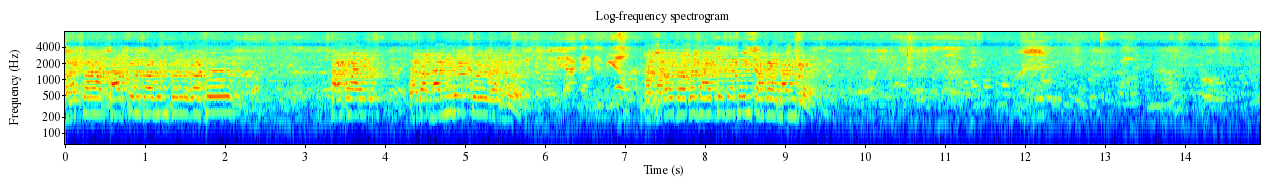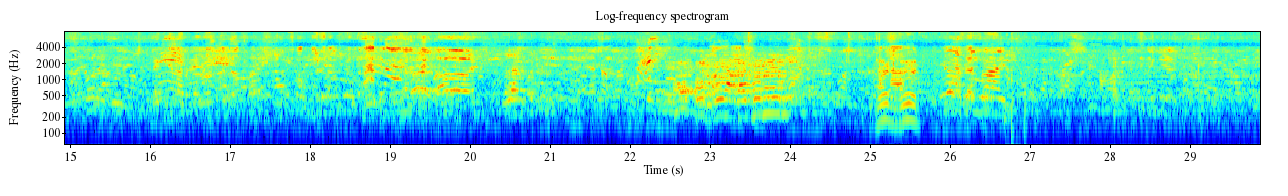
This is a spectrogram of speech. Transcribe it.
অর্থাৎ তারপরে যাবেন করে রাখো। টাকার কথা মানবে করে রাখো। সবাই টাকা হাতে দেখেন টাকার মানবে Good, good.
